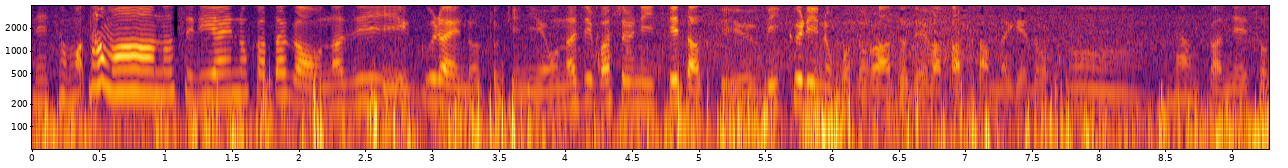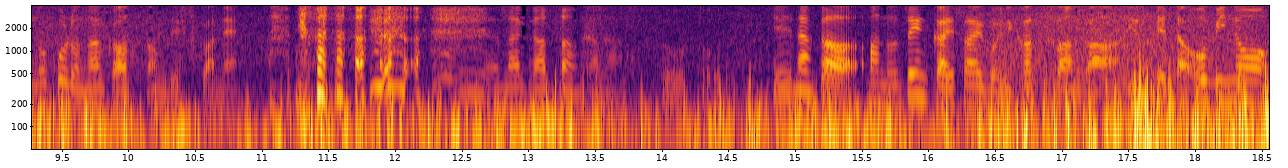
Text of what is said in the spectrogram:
ね、たまたまあの知り合いの方が同じぐらいの時に同じ場所に行ってたっていうびっくりのことが後で分かったんだけど。うなんかねその頃なんかあったんですかね。ん なんかあったのかな。そうそうでなんかあの前回最後に勝さんが言ってた帯の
